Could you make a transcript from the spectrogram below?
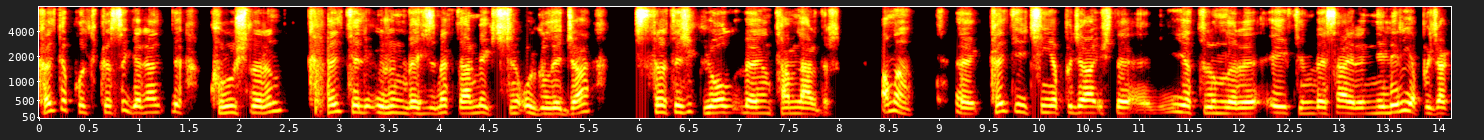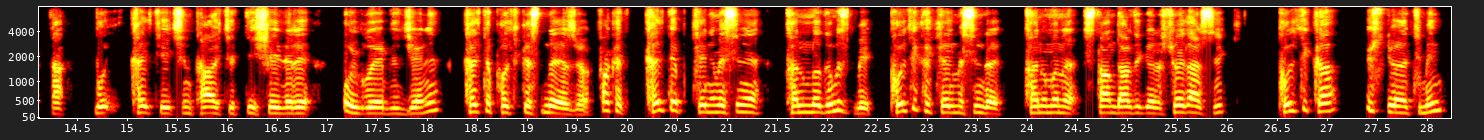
Kalite politikası genellikle kuruluşların kaliteli ürün ve hizmet vermek için uygulayacağı stratejik yol ve yöntemlerdir. Ama e, kalite için yapacağı işte e, yatırımları, eğitim vesaire neleri yapacak da bu kalite için taahhüt ettiği şeyleri uygulayabileceğini kalite politikasında yazıyor. Fakat kalite kelimesini tanımladığımız gibi politika kelimesinin de tanımını standarda göre söylersek politika üst yönetimin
